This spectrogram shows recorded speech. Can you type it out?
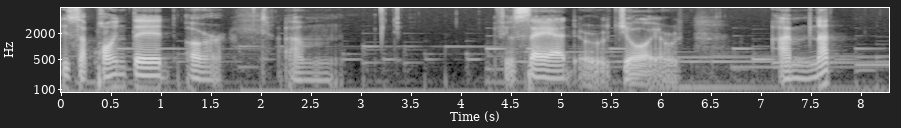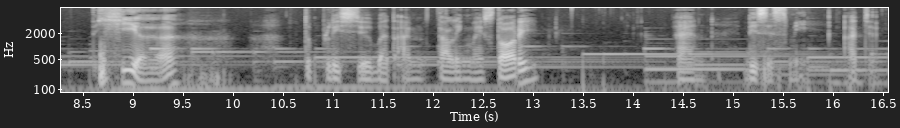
disappointed or um, feel sad or joy or I'm not here to please you but I'm telling my story and this is me aja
